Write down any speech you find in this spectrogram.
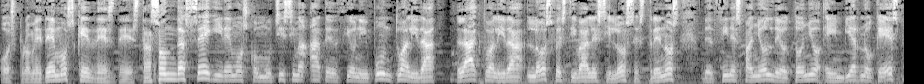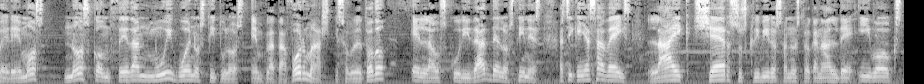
os prometemos que desde estas ondas seguiremos con muchísima atención y puntualidad la actualidad, los festivales y los estrenos del cine español de otoño e invierno que esperemos nos concedan muy buenos títulos en plataformas y sobre todo en la oscuridad de los cines. Así que ya sabéis, like, share, suscribiros a nuestro canal de Evox,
